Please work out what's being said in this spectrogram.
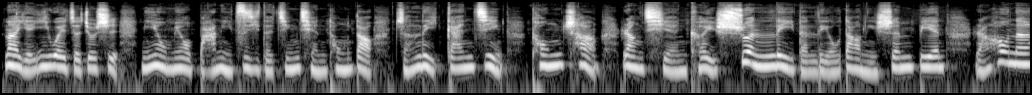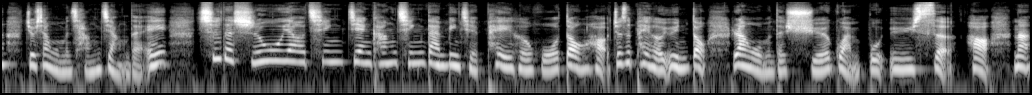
那也意味着就是你有没有把你自己的金钱通道整理干净、通畅，让钱可以顺利的流到你身边。然后呢，就像我们常讲的，诶，吃的食物要清、健康、清淡，并且配合活动哈，就是配合运动，让我们的血管不淤塞，好，那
